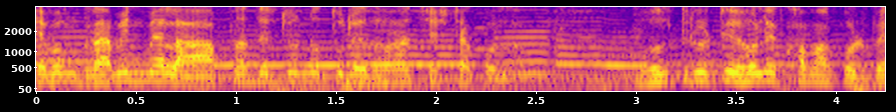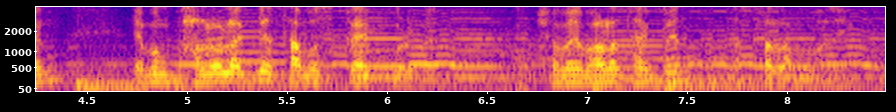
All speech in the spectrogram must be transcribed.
এবং গ্রামীণ মেলা আপনাদের জন্য তুলে ধরার চেষ্টা করলাম। ভুল ত্রুটি হলে ক্ষমা করবেন এবং ভালো লাগলে সাবস্ক্রাইব করবেন। সবাই ভালো থাকবেন। আসসালামু আলাইকুম।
